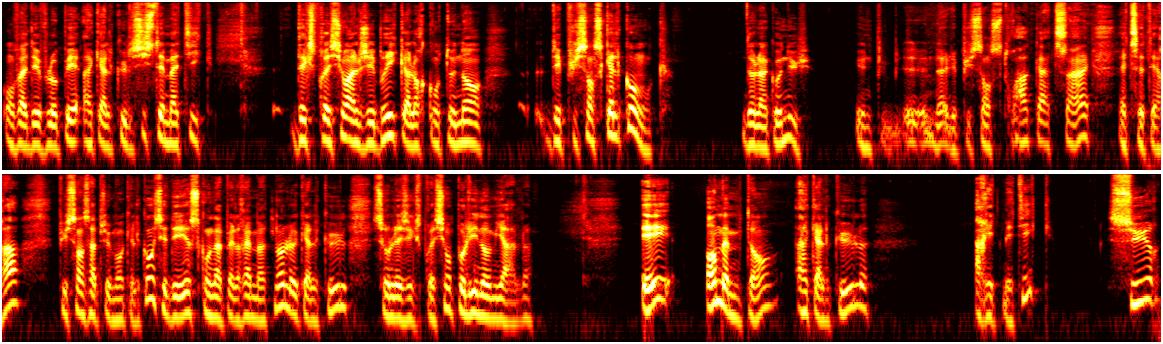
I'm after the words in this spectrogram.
on va développer un calcul systématique d'expressions algébriques alors contenant des puissances quelconques de l'inconnu une, les puissances 3, 4, 5, etc., puissance absolument quelconque, c'est d'ailleurs ce qu'on appellerait maintenant le calcul sur les expressions polynomiales. Et en même temps, un calcul arithmétique sur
